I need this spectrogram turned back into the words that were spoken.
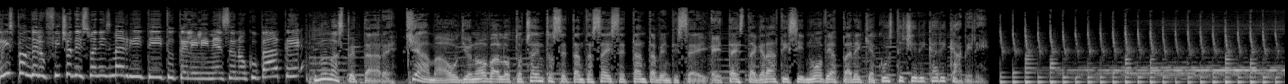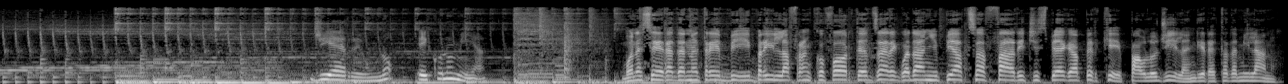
Risponde l'ufficio dei suoni smarriti, tutte le linee sono occupate. Non aspettare. Chiama Audionova all'876 7026 e testa gratis i nuovi apparecchi acustici ricaricabili. GR1 Economia. Buonasera Danna Trebbi, brilla Francoforte, Azzare, Guadagni, Piazza Affari, ci spiega perché Paolo Gila in diretta da Milano.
